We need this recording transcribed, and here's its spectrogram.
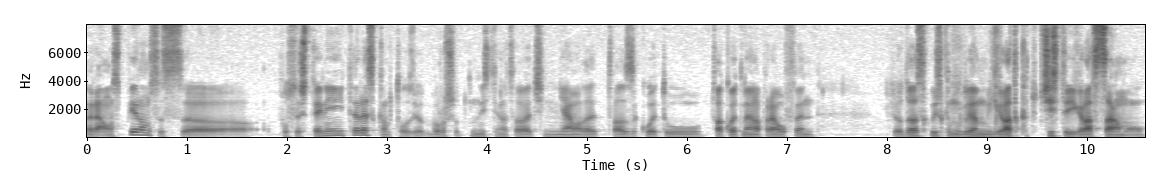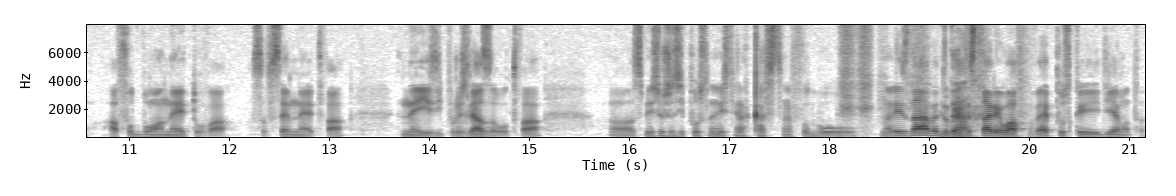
реално спирам с а, посещение и интерес към този отбор, защото наистина това вече няма да е това, за което, това, което ме е направило фен. Защото аз ако искам да гледам играта като чиста игра само, а футбола не е това, съвсем не е това, не е и произлязало това, а, смисъл ще си пусне наистина качествен футбол. Нали, знаеме добрите Да. стари лафове. Е, пускай и диемата.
